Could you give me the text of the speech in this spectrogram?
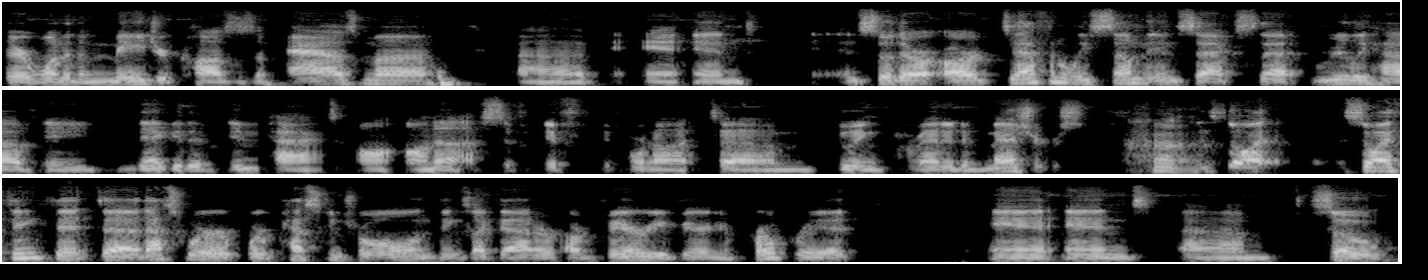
they're one of the major causes of asthma. Uh, and, and and so there are definitely some insects that really have a negative impact on, on us if, if, if, we're not um, doing preventative measures. Huh. And so I, so I think that uh, that's where, where pest control and things like that are, are very, very appropriate. and and um, so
